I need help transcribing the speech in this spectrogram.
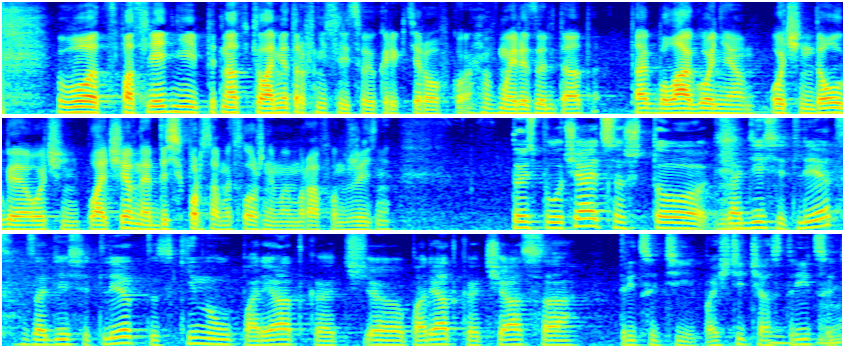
вот последние 15 километров несли свою корректировку в мой результат. Так была агония очень долгая, очень плачевная. До сих пор самый сложный мой марафон в жизни. То есть получается, что за 10 лет, за 10 лет ты скинул порядка, э, порядка часа 30, почти час 30 ну,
